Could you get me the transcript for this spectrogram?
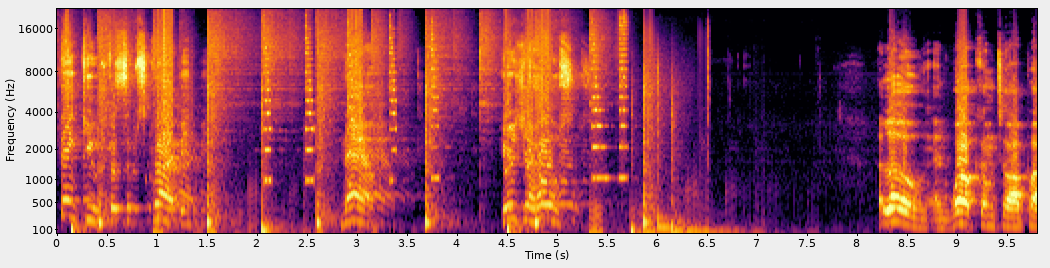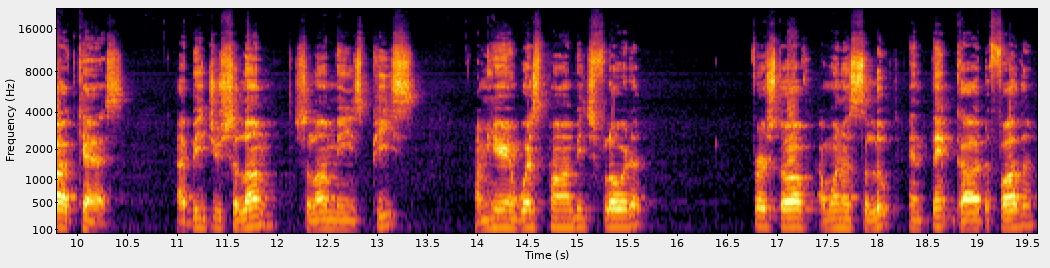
Thank you for subscribing. Now, here's your host. Hello, and welcome to our podcast. I bid you shalom. Shalom means peace. I'm here in West Palm Beach, Florida. First off, I want to salute and thank God the Father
